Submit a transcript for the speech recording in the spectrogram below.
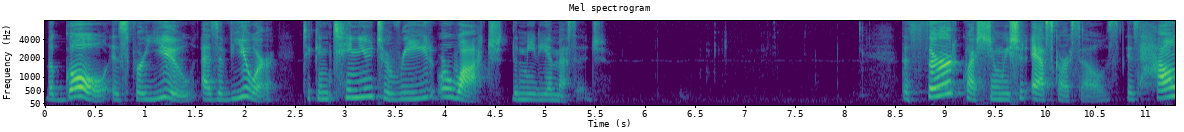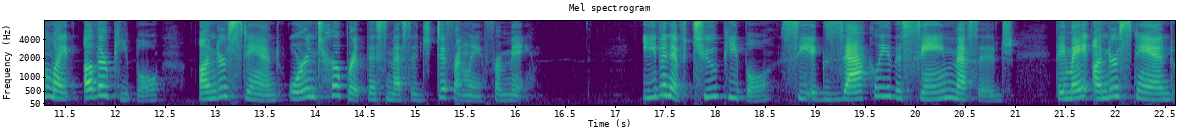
The goal is for you, as a viewer, to continue to read or watch the media message. The third question we should ask ourselves is how might other people understand or interpret this message differently from me? Even if two people see exactly the same message, they may understand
